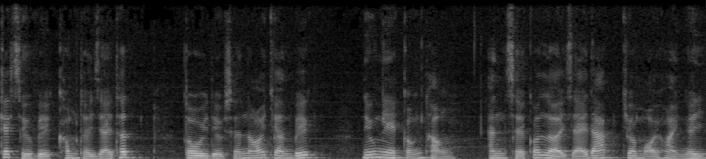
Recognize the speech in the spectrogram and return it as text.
các sự việc không thể giải thích. Tôi đều sẽ nói cho anh biết. Nếu nghe cẩn thận, anh sẽ có lời giải đáp cho mọi hoài nghi.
